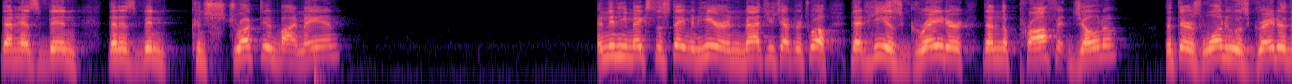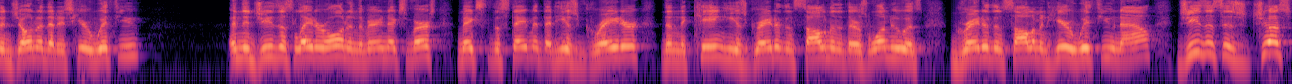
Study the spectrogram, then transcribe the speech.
that has been, that has been constructed by man. And then he makes the statement here in Matthew chapter 12 that he is greater than the prophet Jonah, that there's one who is greater than Jonah that is here with you. And then Jesus later on in the very next verse makes the statement that he is greater than the king, he is greater than Solomon, that there's one who is greater than Solomon here with you now. Jesus has just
